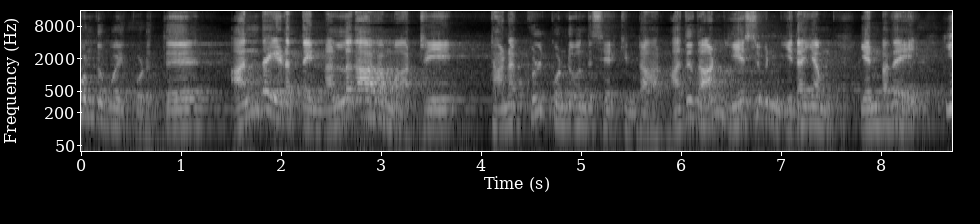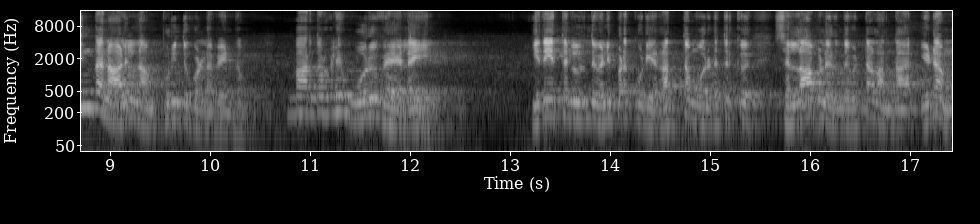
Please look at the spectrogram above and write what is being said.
கொண்டு போய் கொடுத்து அந்த இடத்தை நல்லதாக மாற்றி தனக்குள் கொண்டு வந்து சேர்க்கின்றார். அதுதான் இயேசுவின் இதயம் என்பதை இந்த நாளில் நாம் புரிந்து கொள்ள வேண்டும். பார்த்தவர்களே ஒருவேளை இதயத்திலிருந்து வெளிப்படக்கூடிய ரத்தம் ஒரு இடத்திற்கு செல்லாமல் இருந்து விட்டால் அந்த இடம்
